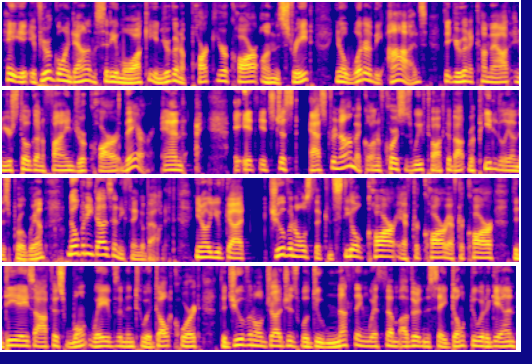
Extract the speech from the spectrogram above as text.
hey, if you're going down to the city of Milwaukee and you're going to park your car on the street, you know, what are the odds that you're going to come out and you're still going to find your car there? And it, it's just astronomical. And of course, as we've talked about repeatedly on this program, nobody does anything about it. You know, you've got juveniles that can steal car after car after car. The DA's office won't waive them into adult court. The juvenile judges will do nothing with them other than say, don't do it again.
